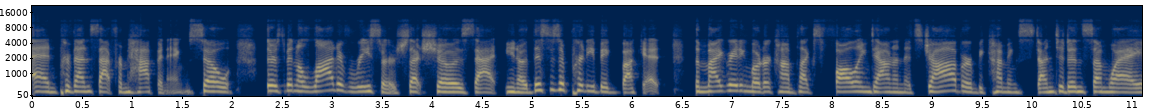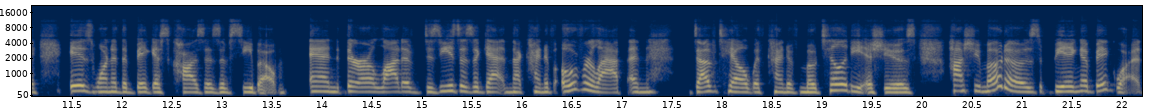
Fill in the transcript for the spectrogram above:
and prevents that from happening. So there's been a lot of research that shows that, you know, this is a pretty big bucket. The migrating motor complex falling down on its job or becoming stunted in some way is one of the biggest causes of SIBO. And there are a lot of diseases again that kind of overlap and dovetail with kind of motility issues, Hashimoto's being a big one.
